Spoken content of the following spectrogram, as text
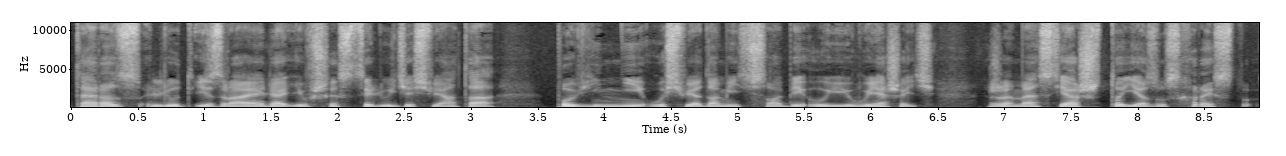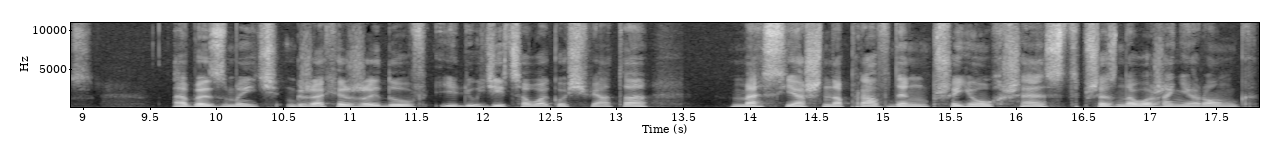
Teraz lud Izraela i wszyscy ludzie świata powinni uświadomić sobie i uwierzyć, że Mesjasz to Jezus Chrystus. Aby zmyć grzechy Żydów i ludzi całego świata, Mesjasz naprawdę przyjął chrzest przez nałożenie rąk,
